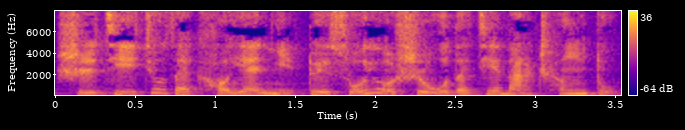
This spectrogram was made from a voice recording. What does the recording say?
实际就在考验你对所有事物的接纳程度。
